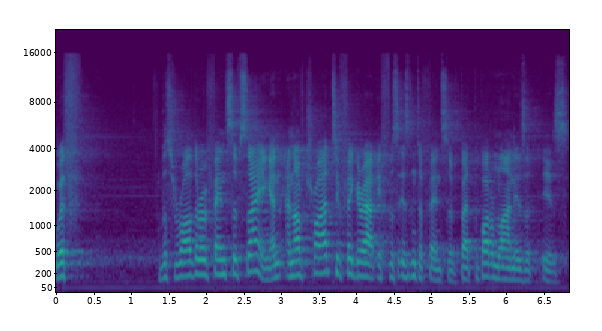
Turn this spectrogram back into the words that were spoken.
with this rather offensive saying. And, and I've tried to figure out if this isn't offensive, but the bottom line is it is.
